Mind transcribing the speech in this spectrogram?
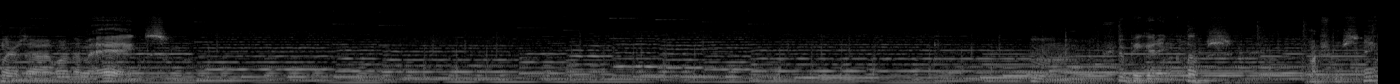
There's uh, one of them eggs. Hmm, should be getting close. Mushroom snake.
